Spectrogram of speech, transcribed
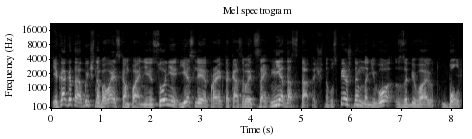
И как это обычно бывает с компанией Sony, если проект оказывается недостаточно успешным, на него забивают болт.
